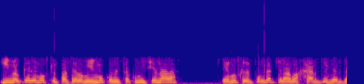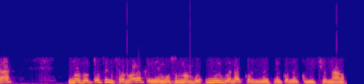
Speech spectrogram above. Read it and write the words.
y no queremos que pase lo mismo con esta comisionada. Queremos que se ponga a trabajar de verdad. Nosotros en Sonora tenemos una muy buena coordinación con el comisionado.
